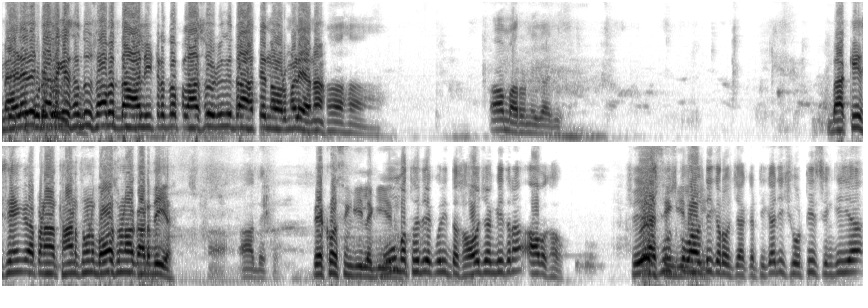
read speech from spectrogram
ਮੈਲੇ ਦੇ ਚੱਲ ਕੇ ਸੰਧੂ ਸਾਹਿਬ 10 ਲੀਟਰ ਤੋਂ ਪਲੱਸ ਹੋ ਜੂਗੀ 10 ਤੇ ਨਾਰਮਲ ਆ ਨਾ। ਹਾਂ ਹਾਂ। ਆ ਮਾਰੋ ਨਿਗਾ ਜੀ। ਬਾਕੀ ਸਿੰਘ ਆਪਣਾ ਥਣ ਥੁਣ ਬਹੁਤ ਸੋਹਣਾ ਕੱਢਦੀ ਆ। ਹਾਂ ਆ ਦੇਖੋ। ਵੇਖੋ ਸਿੰਗੀ ਲੱਗੀ ਮੂੰਹ ਇਹਨੂੰ। ਮੱਥੇ ਦੀ ਇੱਕ ਵਾਰੀ ਦਿਖਾਓ ਚੰਗੀ ਤਰ੍ਹਾਂ ਆ ਵਿਖਾਓ। ਇਹ ਫੇਸ ਸਿੰਗੀ ਕੁਆਲਿਟੀ ਕਰੋ ਚੈੱਕ ਠੀਕ ਆ ਜੀ? ਛੋਟੀ ਸਿੰਗੀ ਆ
